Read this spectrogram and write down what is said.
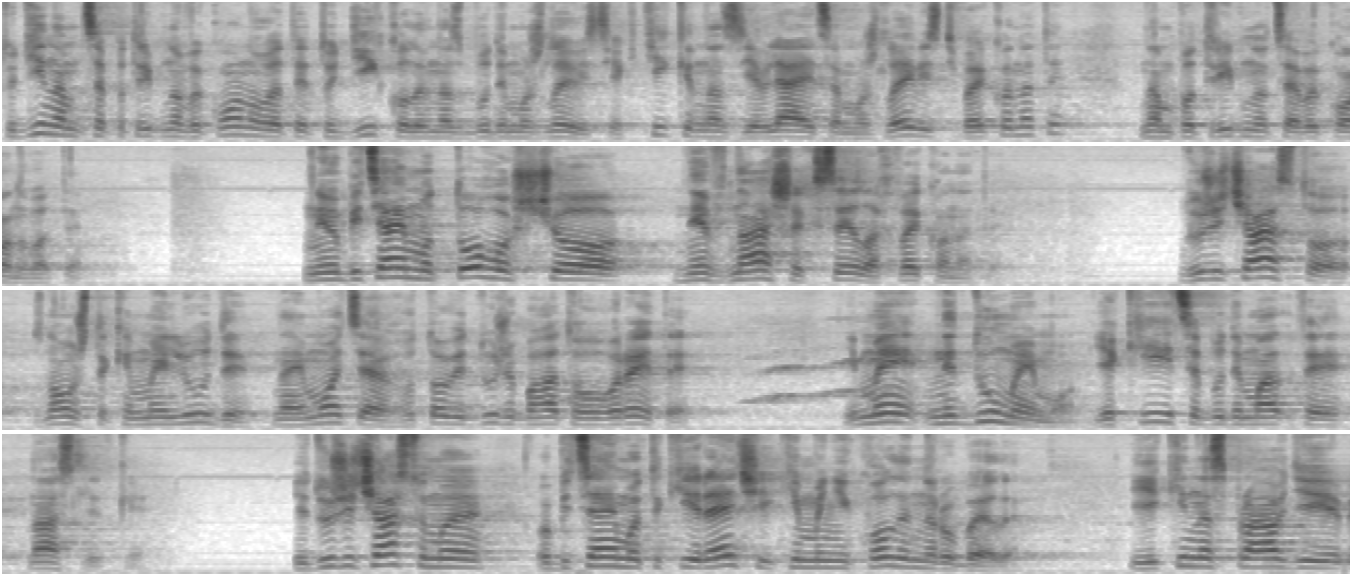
Тоді нам це потрібно виконувати тоді, коли в нас буде можливість. Як тільки в нас з'являється можливість виконати, нам потрібно це виконувати. Не обіцяємо того, що не в наших силах виконати. Дуже часто, знову ж таки, ми люди на емоціях готові дуже багато говорити. І ми не думаємо, які це буде мати наслідки. І дуже часто ми обіцяємо такі речі, які ми ніколи не робили, і які насправді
